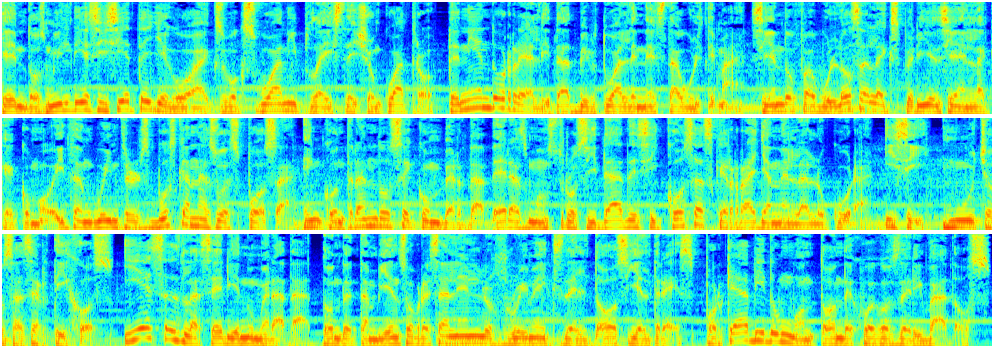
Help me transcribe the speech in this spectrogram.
En 2017 llegó a Xbox One y PlayStation 4, teniendo realidad virtual en esta última, siendo fabulosa la experiencia en la que como Ethan Winters buscan a su esposa, encontrándose con verdaderas monstruosidades y cosas que rayan en la locura. Y sí, muchos acertijos. Y esa es la serie numerada, donde también sobresalen los remakes del 2 y el 3, porque ha habido un montón de juegos derivados.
